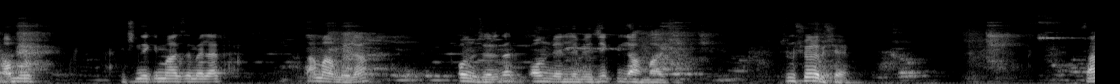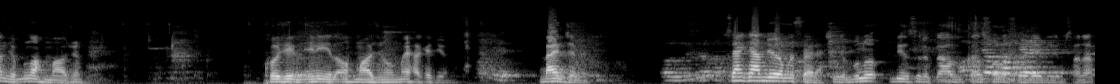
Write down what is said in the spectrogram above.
hamur, içindeki malzemeler tamamıyla 10 üzerinden 10 verilebilecek bir lahmacun. Şimdi şöyle bir şey. Sence bu lahmacun Kocaeli'nin en iyi lahmacun olmayı hak ediyor mu? Bence mi? Sen kendi yorumunu söyle. Şimdi bunu bir ısırıkla aldıktan sonra söyleyebilirim sana.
